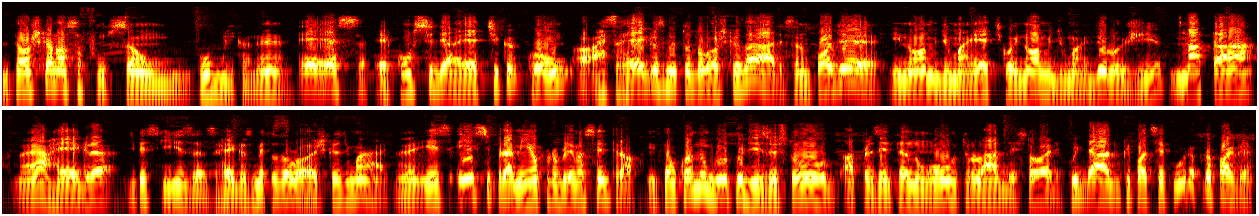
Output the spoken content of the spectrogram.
Então, acho que a nossa função pública, né, é essa, é conciliar a ética com as regras metodológicas da área. Você não pode, é, em nome de uma ética ou em nome de uma ideologia, matar né, a regra de pesquisa, as regras metodológicas de uma área. Né? Esse, esse para mim, é o problema central. Então, quando um grupo diz, eu estou apresentando um outro lado da história, cuidado, que pode ser pura propaganda.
